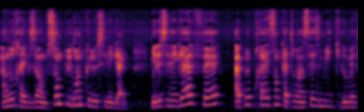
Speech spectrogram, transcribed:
un autre exemple, semble plus grande que le Sénégal. Mais le Sénégal fait à peu près 196 000 km,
